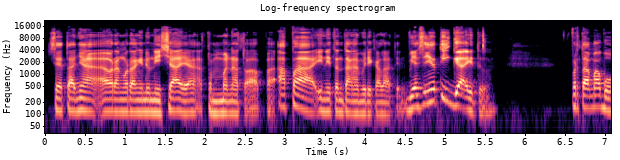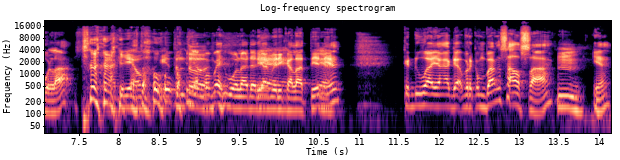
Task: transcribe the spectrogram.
Saya tanya orang-orang Indonesia ya teman atau apa. Apa ini tentang Amerika Latin? Biasanya tiga itu. Pertama bola. Iya, Kita tahu iya, tentu. banyak pemain bola dari Iya, Amerika iya, Latin iya. ya. Kedua yang agak berkembang salsa Hmm. ya.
